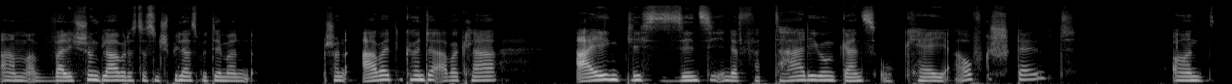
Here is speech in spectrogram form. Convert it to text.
ähm, weil ich schon glaube, dass das ein Spieler ist, mit dem man schon arbeiten könnte, aber klar, eigentlich sind sie in der Verteidigung ganz okay aufgestellt. Und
